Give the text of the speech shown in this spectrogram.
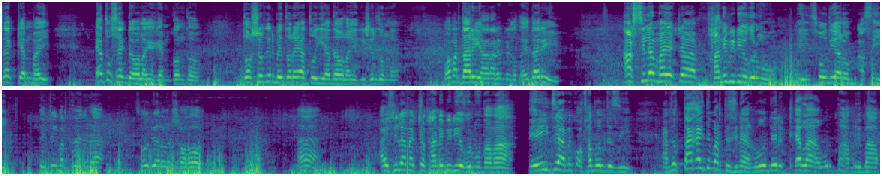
স্যাক কেন ভাই? এত স্যাক দেওয়া লাগে কেন কোন তো? দর্শকের ভেতরে এত ইয়া দেওয়া লাগে কিসের জন্য? ও আমার দাড়ি, আর আরেকটা কথা, এই দাড়ি। আসছিলাম ভাই একটা ফানি ভিডিও করব, এই সৌদি আরব আসি। দেখতেই পারতেছেন এটা, সৌদি আরবের শহর। হ্যাঁ আইছিলাম একটা ফানি ভিডিও করব, বাবা। এই যে আমি কথা বলতেছি, আমি তো তাকাইতে পারতেছি না, রোদের ঠেলা, ওর বাপ রে বাপ।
